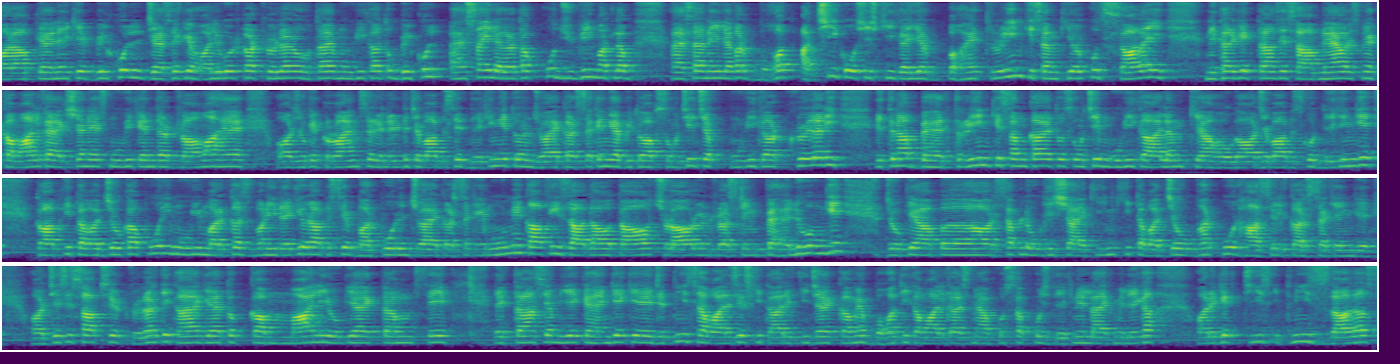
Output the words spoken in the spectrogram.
और आप कह लें कि बिल्कुल जैसे कि हॉलीवुड का ट्रेलर होता है मूवी का तो बिल्कुल ऐसा ही लग रहा था। कुछ भी मतलब ऐसा नहीं लगा बहुत अच्छी कोशिश की गई और बेहतरीन किस्म की और कुछ ज़्यादा ही निखर के एक तरह से सामने आया और इसमें कमाल का एक्शन है। इस मूवी के अंदर ड्रामा है और जो कि क्राइम से रिलेटेड जब आप इसे देखेंगे तो एंजॉय कर सकेंगे। अभी तो आप सोचिए, जब मूवी का ट्रेलर ही इतना बेहतरीन किस्म का है तो सोचिए मूवी का आलम क्या होगा? और जब आप इसको देखेंगे तो आपकी तवज्जो का पूरी मूवी मरकज बनी रहेगी और आप इसे भरपूर इंजॉय कर सके। मूवी में काफ़ी ज़्यादा उताव चढ़ाव और इंटरेस्टिंग पहलू होंगे जो कि आप और सब लोगों की शायकीन की तवज्जो भरपूर हासिल कर सकेंगे। और जिस हिसाब से ट्रेलर दिखाया गया तो कमाल ही हो गया एक तरह से, एक तरह से हम ये कहेंगे कि जितनी इस हवाले से इसकी तारीफ़ की जाए, कम है, बहुत ही कमाल का। इसमें आपको सब कुछ देखने लायक मिलेगा। और एक एक चीज़ इतनी ज़्यादा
